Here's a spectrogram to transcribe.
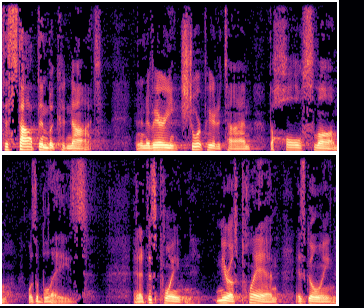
to stop them but could not. And in a very short period of time, the whole slum was ablaze. And at this point, Nero's plan is going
